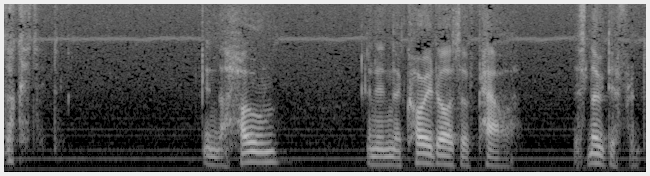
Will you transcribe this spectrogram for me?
Look at it. In the home and in the corridors of power. It's no different.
